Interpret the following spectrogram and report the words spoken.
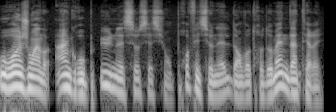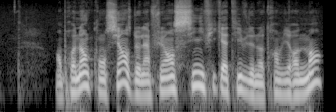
ou rejoindre un groupe, une association professionnelle dans votre domaine d'intérêt. En prenant conscience de l'influence significative de notre environnement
